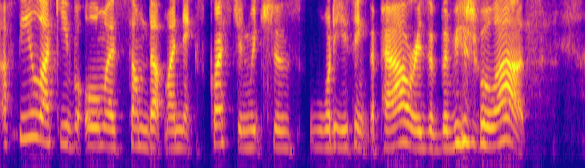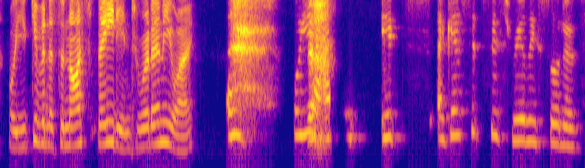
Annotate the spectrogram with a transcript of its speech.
I feel like you've almost summed up my next question, which is what do you think the power is of the visual arts? Well, you've given us a nice feed into it anyway. well, yeah, it's, I guess it's this really sort of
